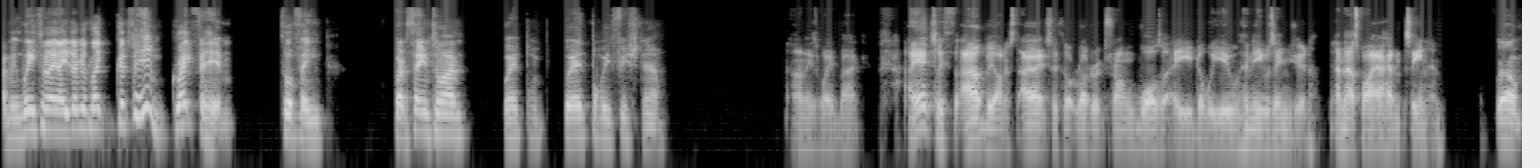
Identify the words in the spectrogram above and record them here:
I mean, when he's in AW, like good for him, great for him, sort of thing. But at the same time, where where's Bobby Fish now? On his way back. I actually, th- I'll be honest, I actually thought Roderick Strong was at AEW and he was injured, and that's why I hadn't seen him. Well,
